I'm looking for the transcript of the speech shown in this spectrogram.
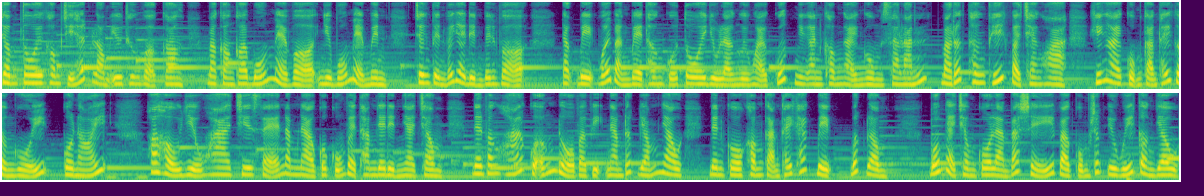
Chồng tôi không chỉ hết lòng yêu thương vợ con mà còn coi bố mẹ vợ như bố mẹ mình, chân tình với gia đình bên vợ. Đặc biệt với bạn bè thân của tôi dù là người ngoại quốc nhưng anh không ngại ngùng xa lánh mà rất thân thiết và trang hòa, khiến ai cũng cảm thấy gần gũi. Cô nói, Hoa hậu Diệu Hoa chia sẻ năm nào cô cũng về thăm gia đình nhà chồng, nên văn hóa của Ấn Độ và Việt Nam rất giống nhau nên cô không cảm thấy khác biệt, bất đồng. Bố mẹ chồng cô làm bác sĩ và cũng rất yêu quý con dâu.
